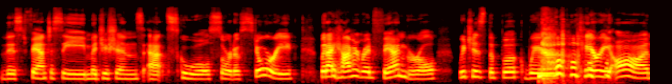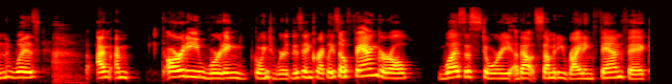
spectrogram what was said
this fantasy magicians at school sort of story, but I haven't read Fangirl, which is the book where Carry On was I'm I'm already wording going to word this incorrectly. So Fangirl was a story about somebody writing fanfic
